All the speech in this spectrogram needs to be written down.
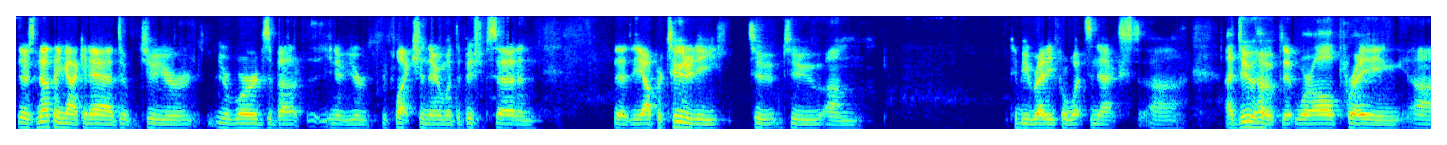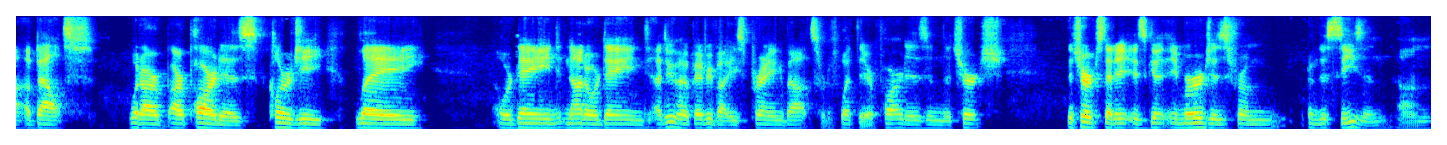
there's nothing I can add to, to your your words about you know your reflection there and what the bishop said and the the opportunity to to um, to be ready for what's next. Uh, I do hope that we're all praying uh, about what our our part is, clergy, lay, ordained, not ordained. I do hope everybody's praying about sort of what their part is in the church, the church that is emerges from from this season. Um,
